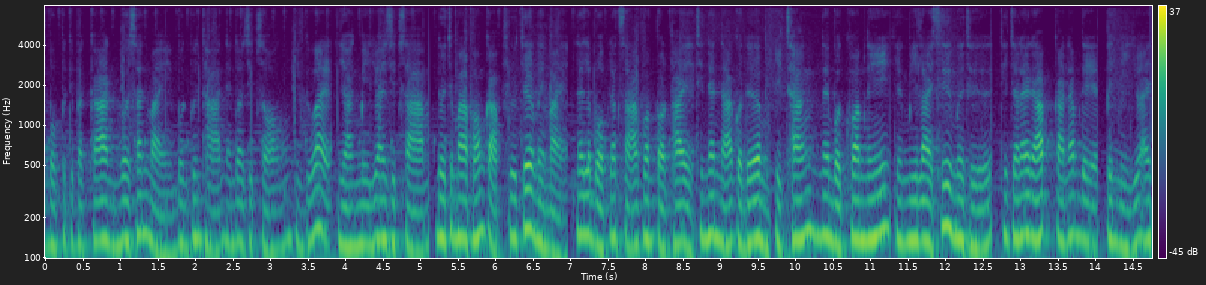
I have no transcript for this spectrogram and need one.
ระบบปฏิบัติการเวอร์ชันใหม่บนพื้นฐาน Android 12 อีกด้วย อย่างมี UI 13 โดยจะมาพร้อมกับฟีเจอร์ใหม่ๆ และระบบรักษาความปลอดภัยที่แน่นหนากว่าเดิม อีกทั้งในบทความนี้ยังมีรายชื่อมือถือที่จะได้รับการอัปเดตเป็นมี UI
